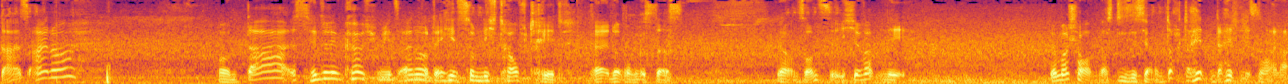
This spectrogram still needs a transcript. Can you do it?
da ist einer. Und da ist hinter dem Körbchen jetzt einer und der hier zum nicht drauf Erinnerung ist das. Ja, und sonst sehe ich hier was? Nee. Ja, mal schauen, was dieses Jahr. Doch, da hinten, da hinten ist noch einer.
